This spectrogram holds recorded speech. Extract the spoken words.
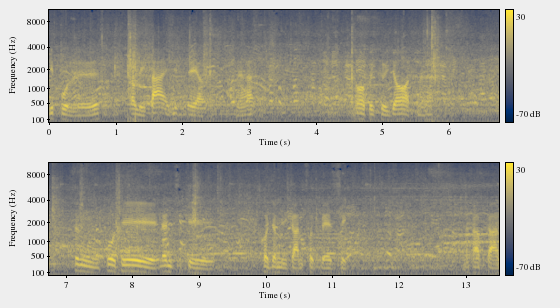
ญี่ปุ่นหรือเกาหลีใต้นิดเดียวนะฮะก็เป็นคือยอดนะฮะซึ่งผู้ที่เล่นสกีควรจะมีการฝึกเบสิกนะครับ การ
